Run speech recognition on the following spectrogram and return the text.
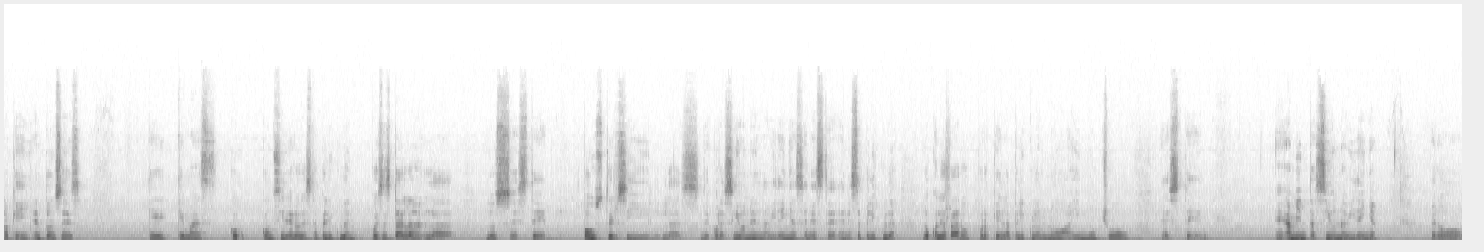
ok, entonces, ¿qué, qué más co- considero de esta película? Pues está la, la- los este, posters y las decoraciones navideñas en, este, en esta película, lo cual es raro porque en la película no hay mucho este, eh, ambientación navideña, pero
